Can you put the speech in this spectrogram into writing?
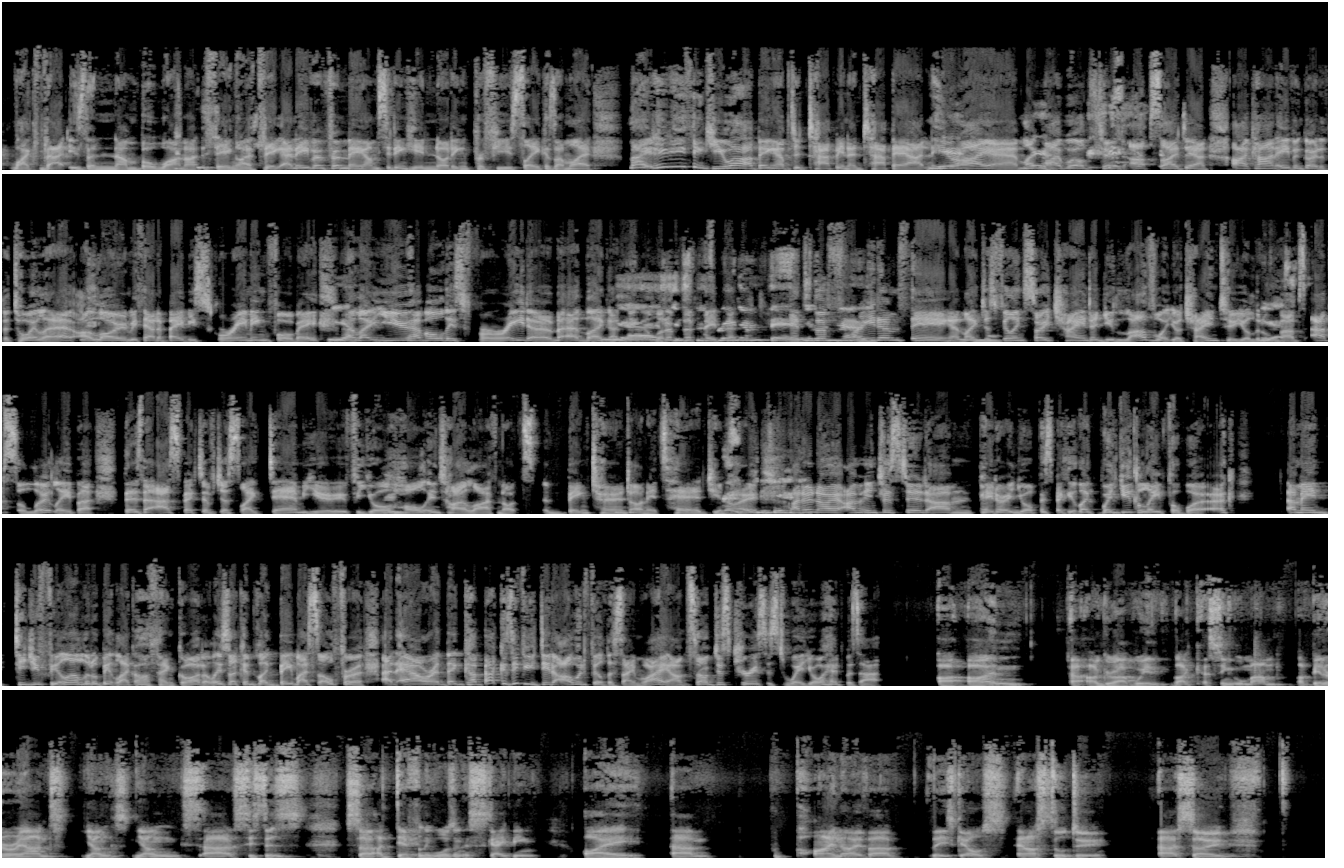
like that is the number one thing I think. And even for me, I'm sitting here nodding profusely because I'm like, mate, who do you think you are being able to tap in and tap out? And here yeah. I am, like yeah. my world's turned upside down. I can't even go to the toilet alone without a baby screaming for me. Yeah. And like you have all this freedom. And like yes, I think a lot of the, the freedom thing. It's the it? freedom thing. And like just feeling so chained and you love what you're chained to, your little yes. bubs. Absolutely. But there's the aspect of just like, damn you for your mm. whole entire life not being turned on its head, you know? yeah. I don't know. I'm interested, um, Peter, in your perspective. Like when you'd leave for work, I mean, did you feel a little bit like, oh, thank God, at least I could like be myself for a, an hour and then come back? Because if you did, I would feel the same way. Um, so I'm just curious as to where your head was at. Uh, I'm uh, I grew up with like a single mum. I've been around young young uh, sisters, so I definitely wasn't escaping. I um, pine over these girls, and I still do. Uh, so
